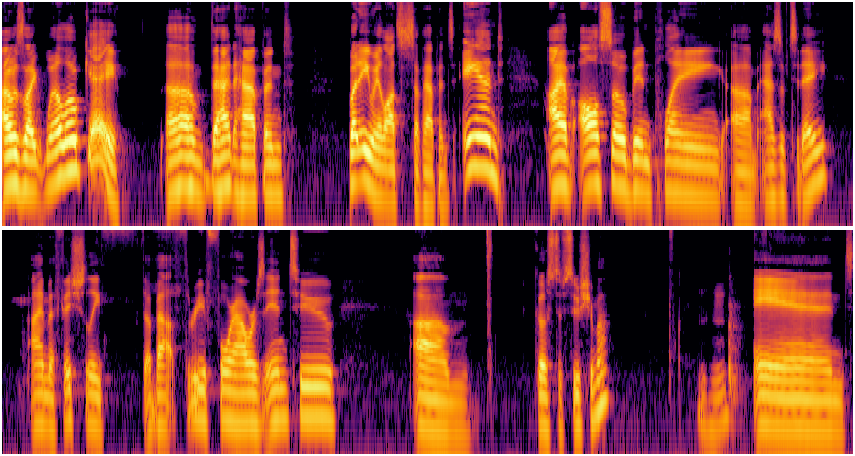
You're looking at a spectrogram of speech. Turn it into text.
I was like, well, okay, um, that happened. But anyway, lots of stuff happens, and I have also been playing. Um, as of today, I'm officially th- about three or four hours into um, Ghost of Tsushima Mhm. and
